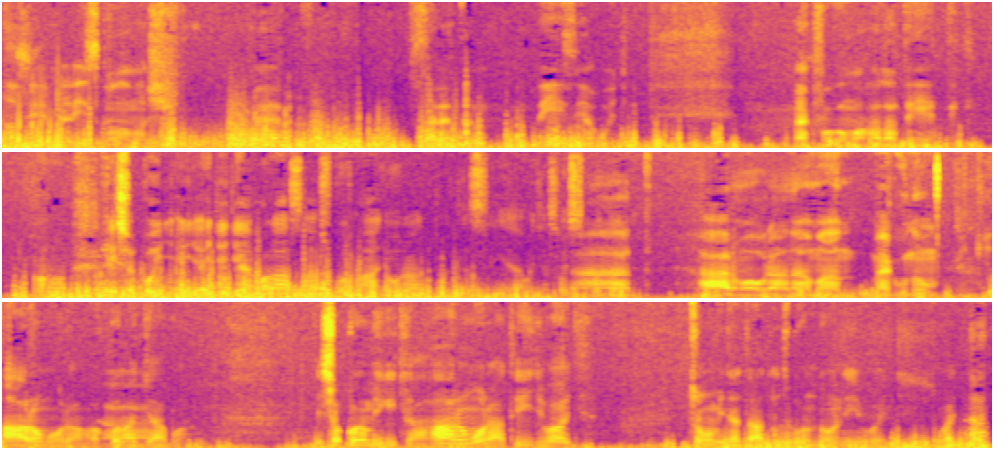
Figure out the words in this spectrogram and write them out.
Azért, mert izgalmas, mert szeretem nézni, ahogy megfogom a halat, értik. Aha. És akkor így- egy, egy, egy ilyen halászáskor hány órát töltesz ilyen? Vagy ez hogy szokott Hát három óránál már megunom. Három óra, akkor Ja. nagyjából. És akkor amíg így három órát így vagy, csomó mindent át tudsz gondolni, vagy, vagy, vagy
